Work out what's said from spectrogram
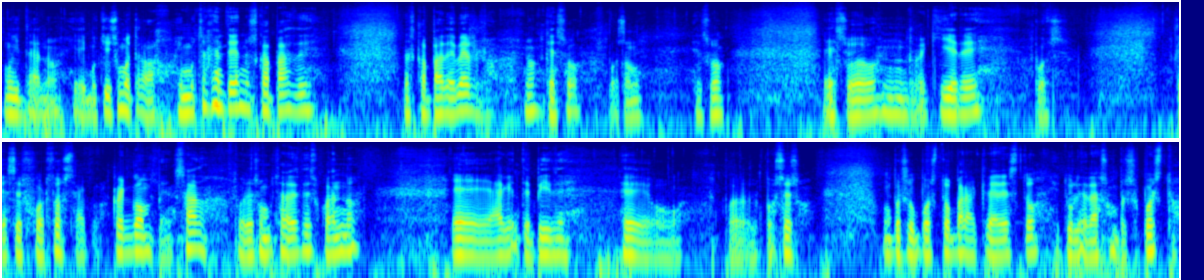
muy tal, ¿no? Y hay muchísimo trabajo. Y mucha gente no es capaz de, no es capaz de verlo, ¿no? Que eso, pues eso, eso requiere, pues, que ese esfuerzo sea recompensado. Por eso muchas veces cuando eh, alguien te pide, eh, o pues eso, un presupuesto para crear esto y tú le das un presupuesto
